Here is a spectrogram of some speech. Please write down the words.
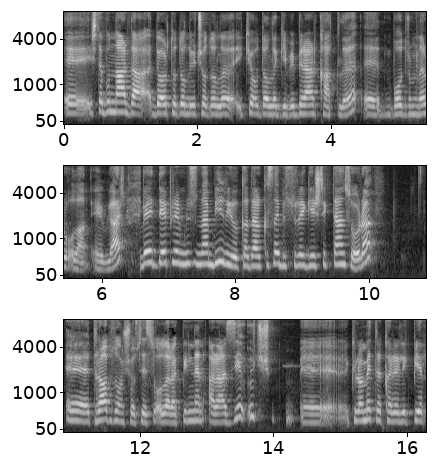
E, işte bunlar da dört odalı, üç odalı, iki odalı gibi birer katlı e, bodrumları olan evler ve depremin yüzünden bir yıl kadar kısa bir süre geçtikten sonra e, Trabzon şosesi olarak bilinen araziye 3 e, kilometre karelik bir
